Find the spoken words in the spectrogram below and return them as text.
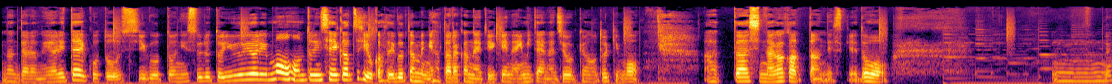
なんだろうねやりたいことを仕事にするというよりも本当に生活費を稼ぐために働かないといけないみたいな状況の時もあったし長かったんですけどうん根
